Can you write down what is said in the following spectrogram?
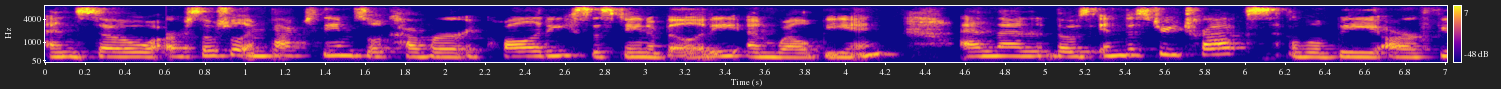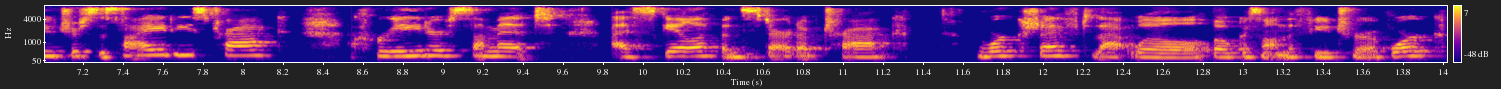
And so our social impact themes will cover equality, sustainability, and well being. And then those industry tracks will be our Future Societies track, Creator Summit, a scale up and startup track, Workshift that will focus on the future of work.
